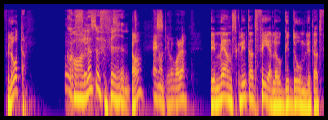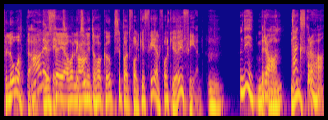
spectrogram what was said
förlåta. Kolla så fint. Ja. En gång till, vad var det? Det är mänskligt att fela och gudomligt att förlåta. Ja, det är det fint. säger jag liksom Ja. inte haka upp sig på att folk är fel. Folk gör ju fel. Det är bra. Mm. Tack ska du ha.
